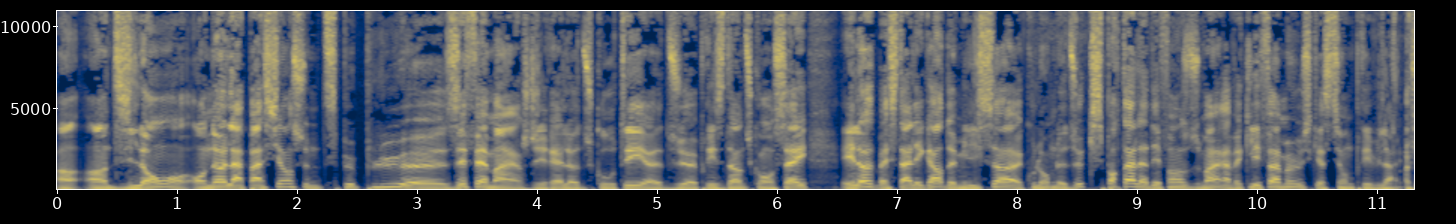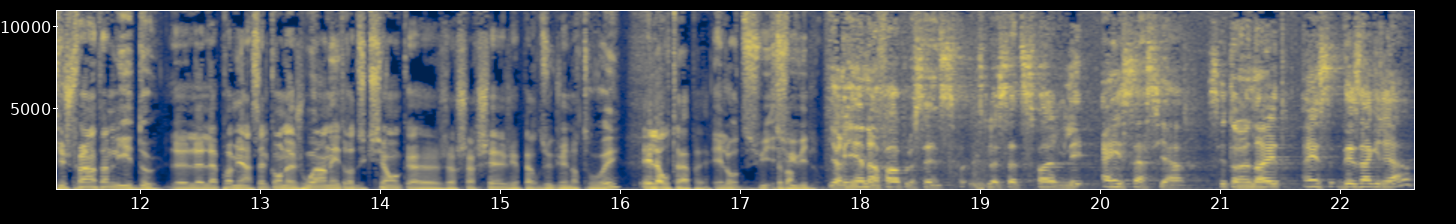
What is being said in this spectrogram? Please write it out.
en, en dit long. On a la patience un petit peu plus euh, éphémère, je dirais, là, du côté euh, du euh, président du conseil. Et là, ben, c'est à l'égard de Mélissa Coulombe-Leduc qui se portait à la défense du maire avec les fameuses questions de privilège. OK, je fais entendre les deux. Le- le- la première, celle qu'on a jouée en introduction, que je recherchais, j'ai perdu, que je viens de retrouver. Et l'autre après. Et l'autre bon. suivi de l'autre. Il n'y a rien à faire pour le satisfa- le satisfaire. Il est insatiable. C'est un être ins- désagréable,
